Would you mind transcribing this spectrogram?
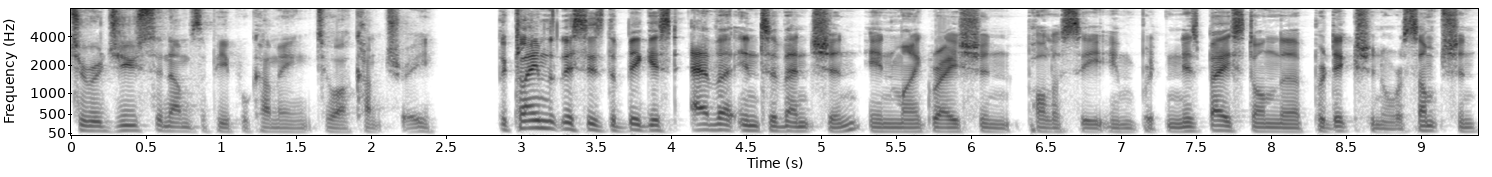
to reduce the numbers of people coming to our country. The claim that this is the biggest ever intervention in migration policy in Britain is based on the prediction or assumption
